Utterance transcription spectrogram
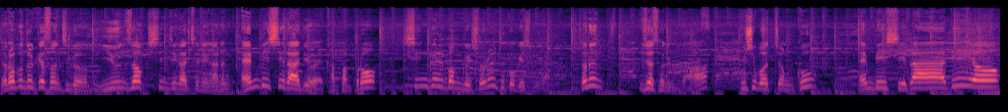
여러분들께서는 지금 이윤석 신지가 진행하는 MBC 라디오의 간판 프로 싱글벙글 쇼를 듣고 계십니다. 저는 유재석입니다. 95.9 MBC 라디오.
